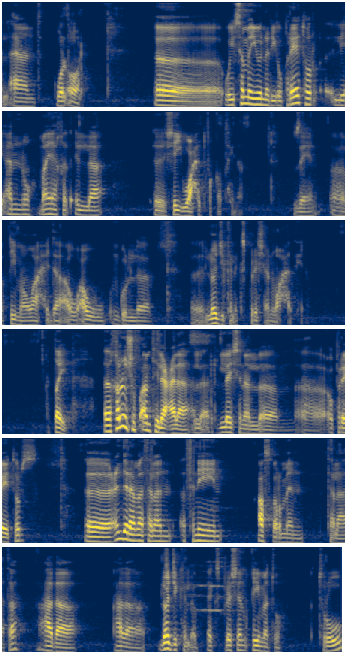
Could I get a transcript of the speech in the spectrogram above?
ال AND وال OR. ويسمى unary operator لأنه ما يأخذ إلا أه شيء واحد فقط هنا. زين أه قيمة واحدة أو أو نقول logical expression واحد هنا. طيب خلونا نشوف أمثلة على ال relational operators عندنا مثلا اثنين أصغر من ثلاثة. هذا هذا logical expression قيمته true.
